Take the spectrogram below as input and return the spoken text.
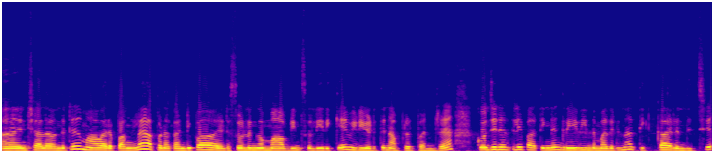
அஹ் வந்துட்டு மாவு அரைப்பாங்களே? அப்போ நான் கண்டிப்பாக என்கிட்ட சொல்லுங்கம்மா அப்படின்னு சொல்லியிருக்கேன். வீடியோ எடுத்து நான் அப்லோட் பண்ணுறேன் கொஞ்ச நேரத்துலேயே பார்த்தீங்கன்னா கிரேவி இந்த மாதிரி தான் திக்காக இருந்துச்சு.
